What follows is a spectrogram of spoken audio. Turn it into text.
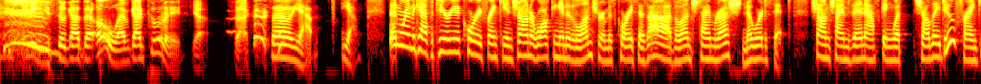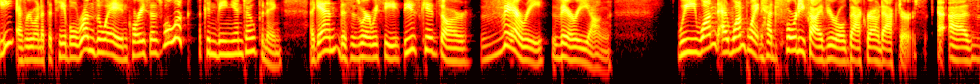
hey, you still got that? Oh, I've got Kool Aid. Yeah. exactly. So yeah. Yeah. Then we're in the cafeteria. Cory, Frankie, and Sean are walking into the lunchroom as Cory says, Ah, the lunchtime rush, nowhere to sit. Sean chimes in asking, What shall they do, Frankie? Everyone at the table runs away, and Cory says, Well, look, a convenient opening. Again, this is where we see these kids are very, very young. We one at one point had 45 year old background actors as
